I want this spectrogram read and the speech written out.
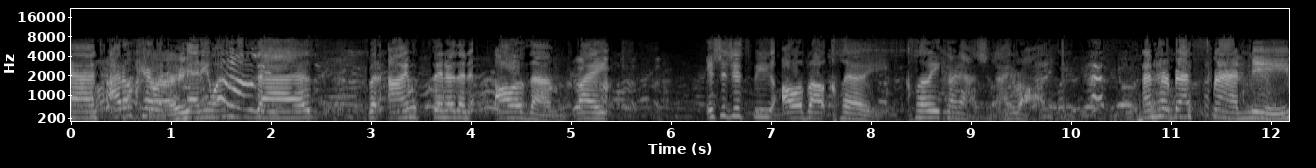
And I don't care what anyone says, but I'm thinner than all of them. Like, it should just be all about Khloe. Khloe Kardashian. I rock. And her best friend, me.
